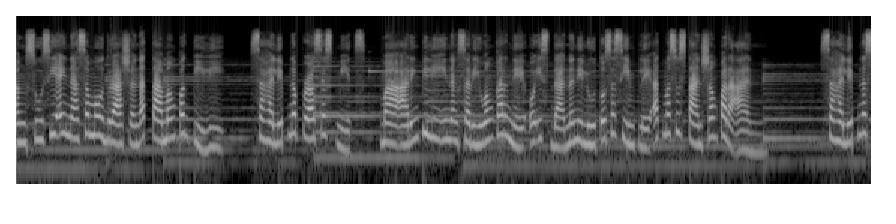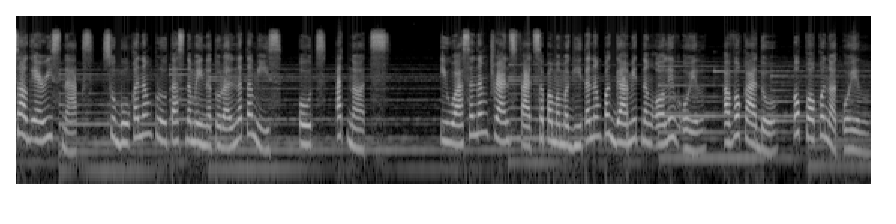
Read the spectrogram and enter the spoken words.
Ang susi ay nasa moderation at tamang pagpili. Sa halip na processed meats, maaaring piliin ang sariwang karne o isda na niluto sa simple at masustansyang paraan. Sa halip na sugary snacks, subukan ng prutas na may natural na tamis, oats, at nuts. Iwasan ang trans fat sa pamamagitan ng paggamit ng olive oil, avocado, o coconut oil.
